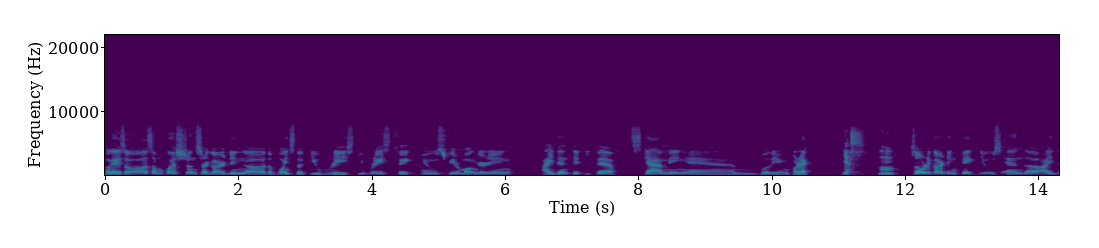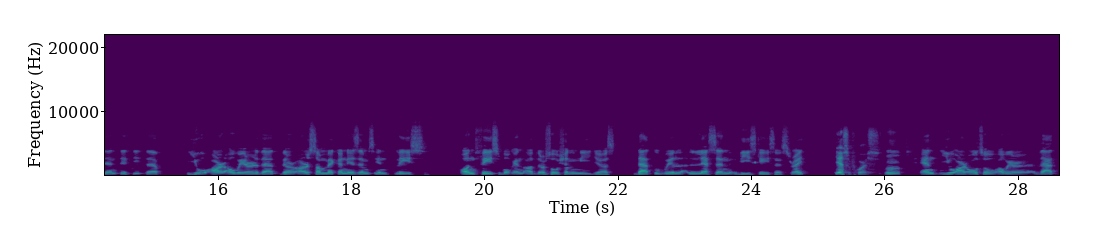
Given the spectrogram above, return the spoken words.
Okay, so uh, some questions regarding uh, the points that you've raised. You've raised fake news, fear mongering, identity theft, scamming, and bullying, correct? Yes. Mhm. So regarding fake news and uh, identity theft, you are aware that there are some mechanisms in place on Facebook and other social medias that will lessen these cases, right? Yes, of course. Mm. And you are also aware that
